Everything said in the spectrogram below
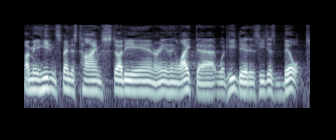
I mean, he didn't spend his time studying or anything like that. What he did is he just built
